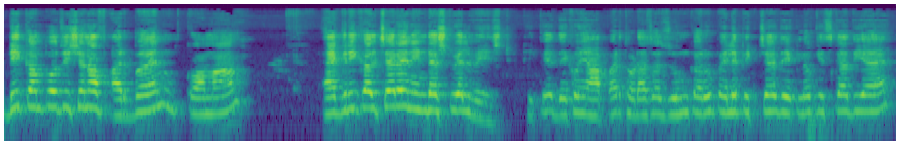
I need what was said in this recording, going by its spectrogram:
decomposition of urban comma agriculture and industrial waste ठीक है? देखो यहाँ पर थोड़ा सा जूम करूँ। पहले पिक्चर देख लो किसका दिया है।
